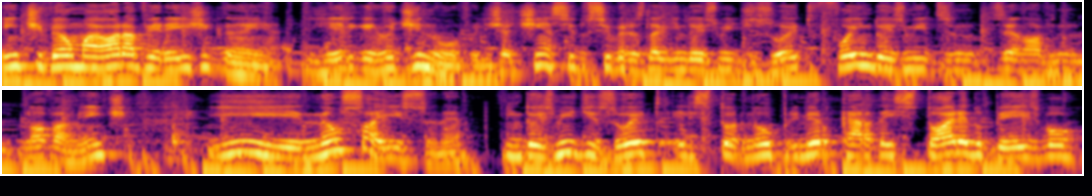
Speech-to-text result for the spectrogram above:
quem tiver o maior average ganha. E ele ganhou de novo. Ele já tinha sido Silver Slug em 2018, foi em 2019 novamente. E não só isso, né? Em 2018 ele se tornou o primeiro cara da história do beisebol.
